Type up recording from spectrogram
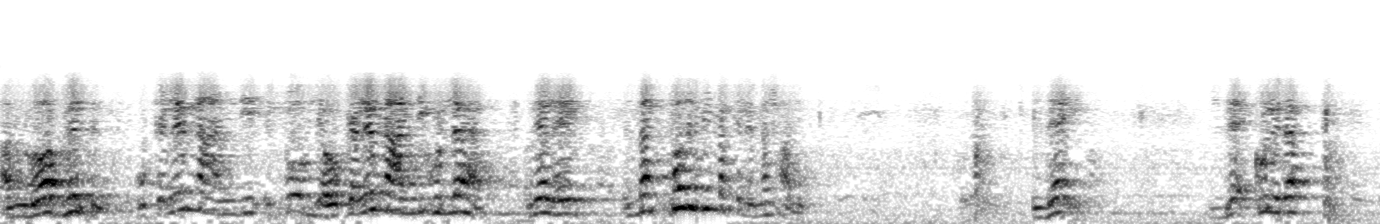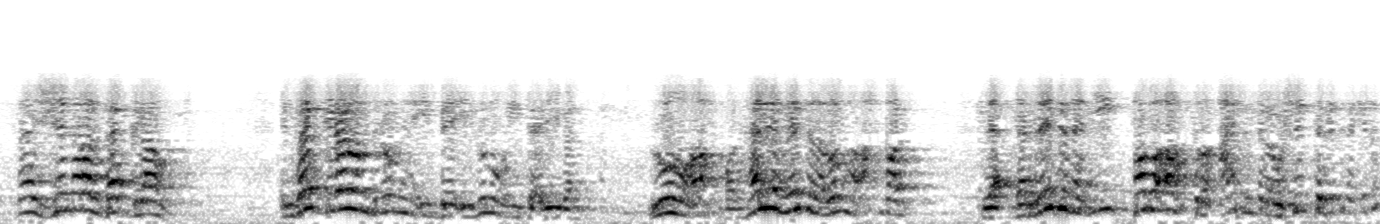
عن ال blood vessel واتكلمنا عن دي ال fovea واتكلمنا عن دي كلها. اللي هي الإيه؟ الماس فاضل مين ما اتكلمناش عليه؟ إزاي إزاي كل ده اسمها ال general background ال background لونها إيه؟ لونه إيه تقريبا؟ لونه أحمر. هل ال retina لونها أحمر؟ لا ده ال retina دي طبقة اخضر عارف أنت لو شلت ال retina كده؟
